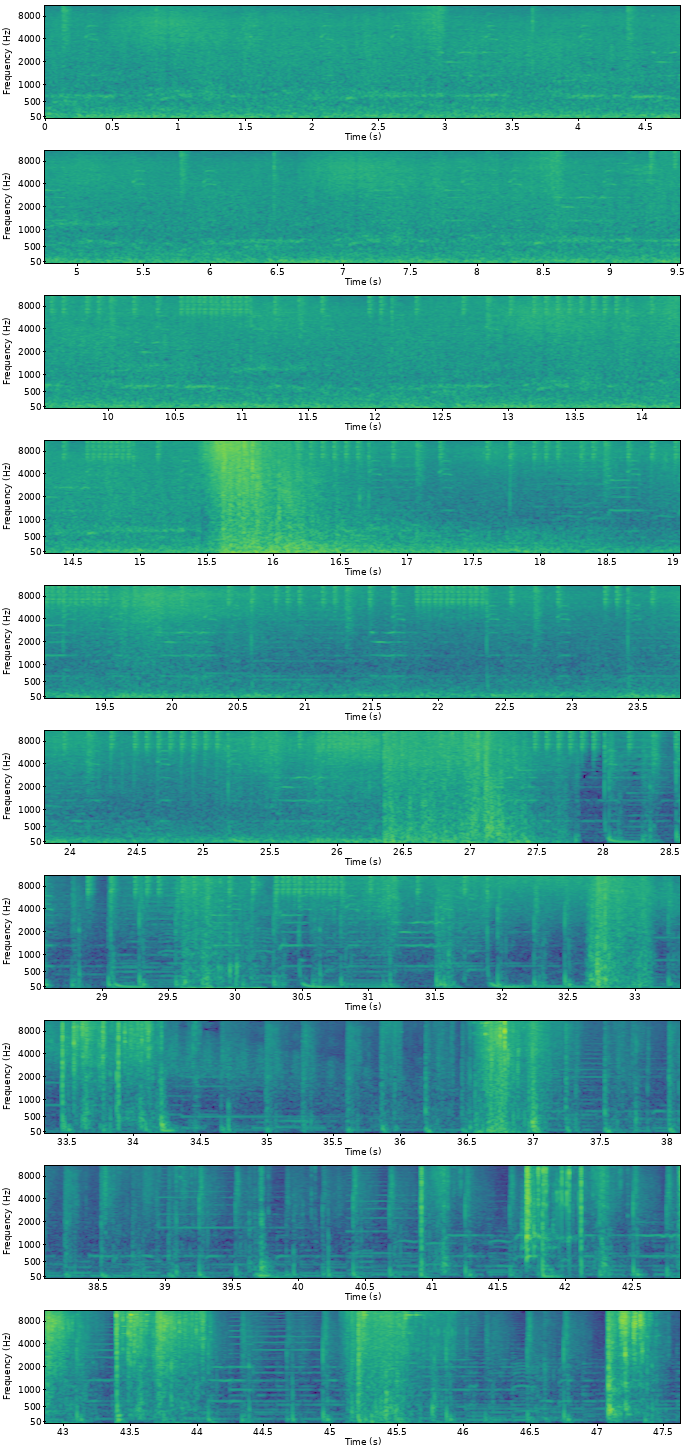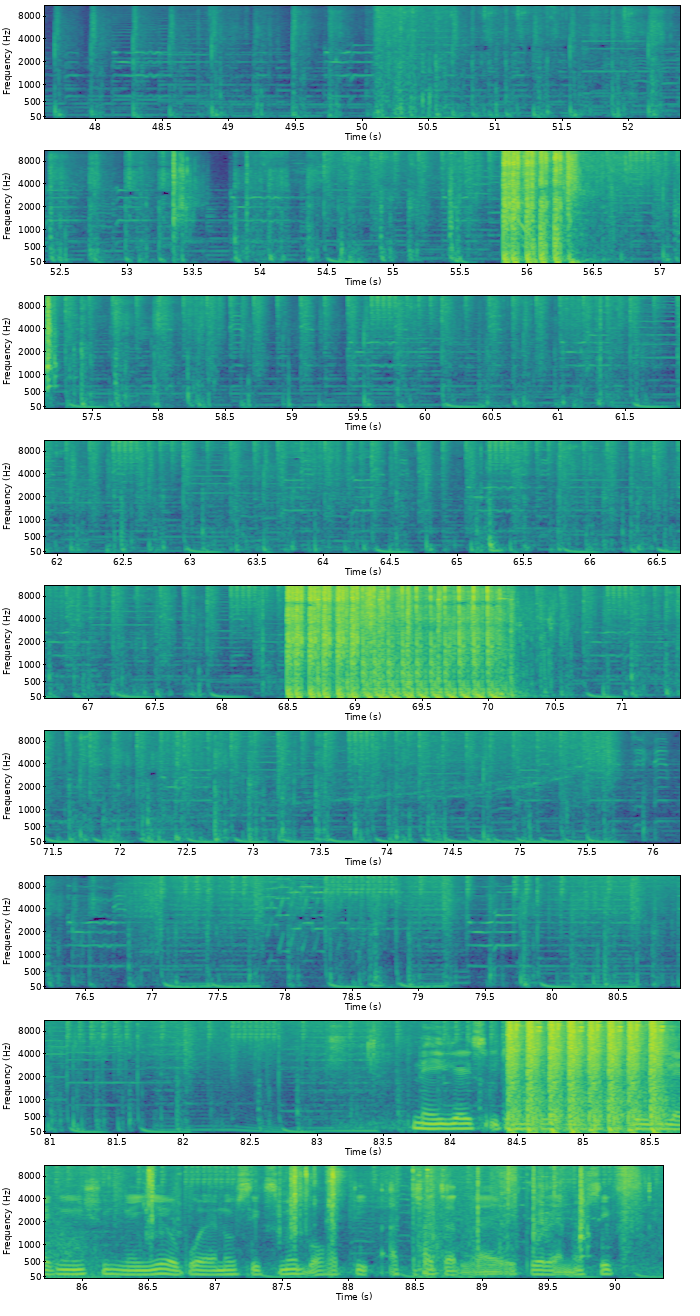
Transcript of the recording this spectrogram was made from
नहीं गई इतना कोई भी लैगिंग इशू नहीं है ओप्पो रेनो सिक्स में बहुत ही अच्छा चल रहा है ओप्पो रेनो सिक्स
